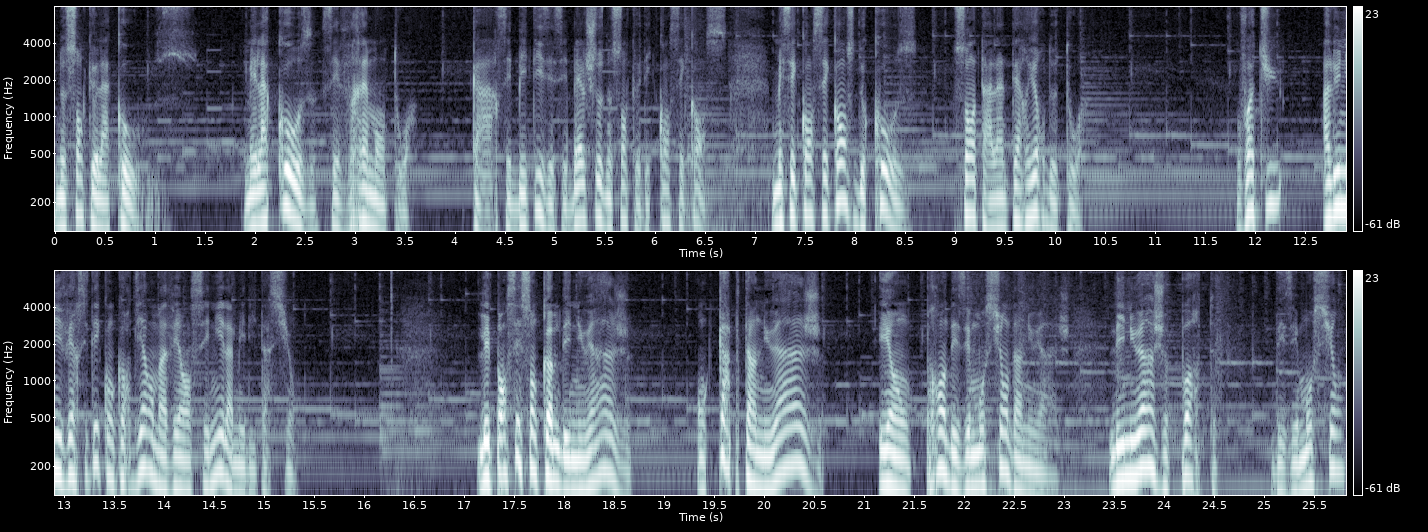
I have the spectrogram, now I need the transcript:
ne sont que la cause. Mais la cause, c'est vraiment toi. Car ces bêtises et ces belles choses ne sont que des conséquences. Mais ces conséquences de cause sont à l'intérieur de toi. Vois-tu, à l'université Concordia, on m'avait enseigné la méditation. Les pensées sont comme des nuages. On capte un nuage et on prend des émotions d'un nuage. Les nuages portent des émotions,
